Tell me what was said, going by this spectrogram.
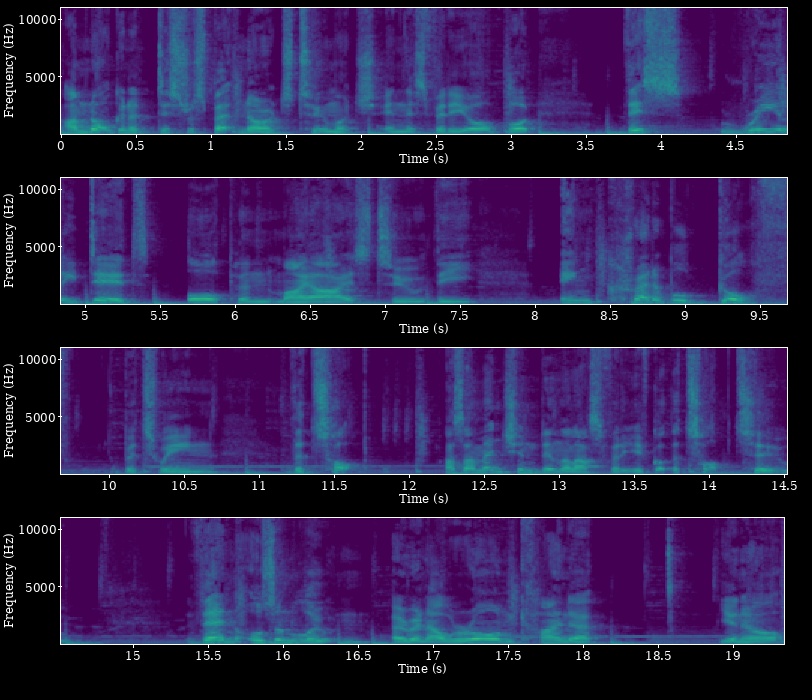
I'm not going to disrespect Norwich too much in this video, but this really did open my eyes to the incredible gulf between the top, as I mentioned in the last video, you've got the top two then us and Luton are in our own kind of, you know,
